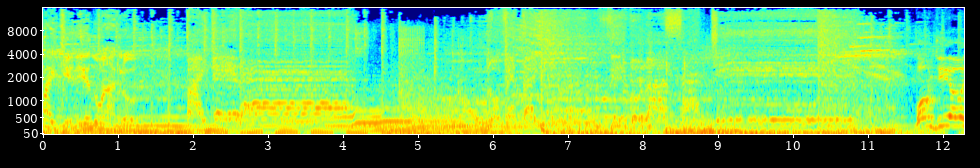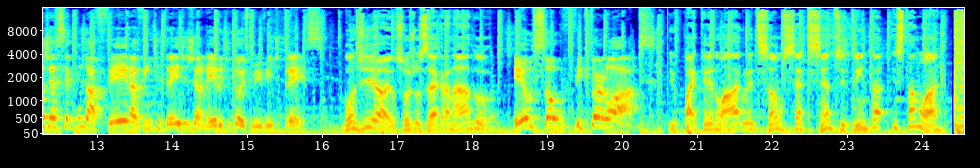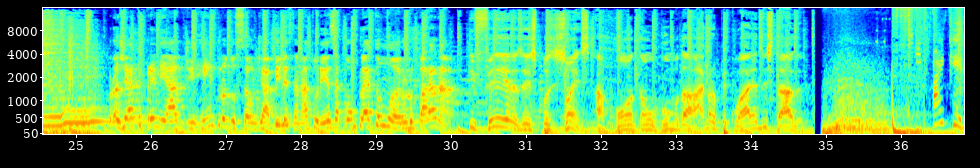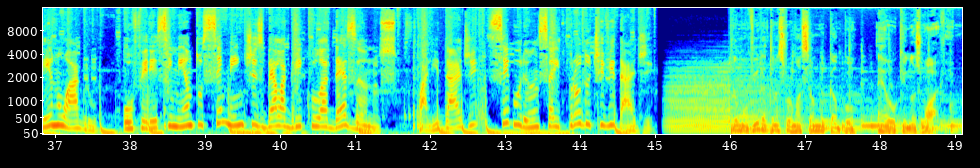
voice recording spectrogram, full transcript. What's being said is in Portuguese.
Pai Querer no Agro. Pai Querer. 91,7. Bom dia, hoje é segunda-feira, 23 de janeiro de 2023. Bom dia, eu sou José Granado. Eu sou Victor Lopes. E o Pai Querendo Agro, edição 730, está no ar. Projeto premiado de reintrodução de abelhas na natureza completa um ano no Paraná. E feiras e exposições apontam o rumo da agropecuária do estado. Pai Querendo Agro. Oferecimento Sementes Bela Agrícola 10 anos. Qualidade, segurança e produtividade. Promover a transformação no campo é o que nos move.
